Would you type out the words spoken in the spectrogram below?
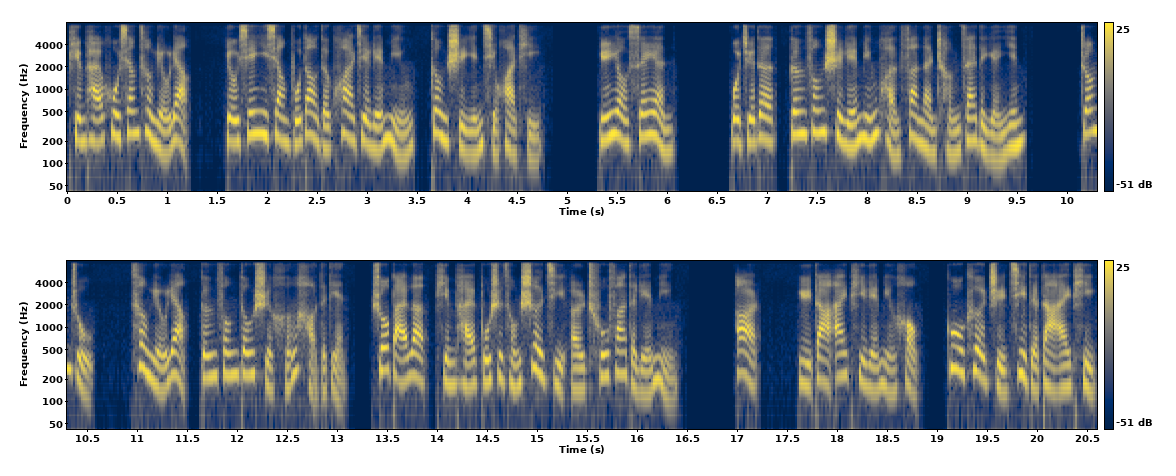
品牌互相蹭流量，有些意想不到的跨界联名更是引起话题。云友 CN，我觉得跟风是联名款泛滥成灾的原因。庄主，蹭流量、跟风都是很好的点，说白了，品牌不是从设计而出发的联名。二与大 IP 联名后，顾客只记得大 IP，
